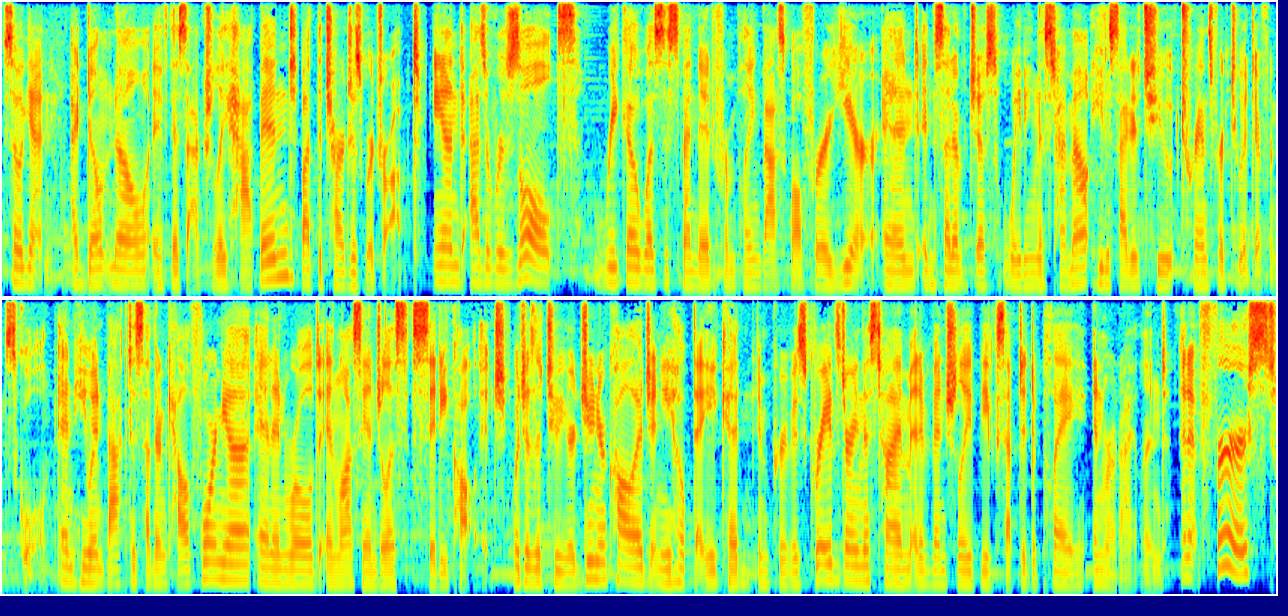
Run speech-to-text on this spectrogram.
So, again, I don't know if this actually happened, but the charges were dropped. And as a result, Rico was suspended from playing basketball for a year. And instead of just waiting this time out, he decided to transfer to a different school. And he went back to Southern California and enrolled in Los Angeles City College, which is a two year junior college. And he hoped that he could improve his grades during this time and eventually be accepted to play in Rhode Island. And at first,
